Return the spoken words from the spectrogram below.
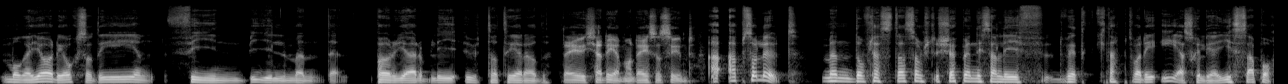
många gör det också. Det är en fin bil, men den börjar bli utdaterad. Det är ju Chademon, det är så synd. A absolut. Men de flesta som köper en Nissan Leaf vet knappt vad det är skulle jag gissa på.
